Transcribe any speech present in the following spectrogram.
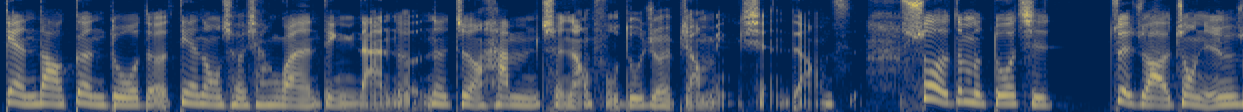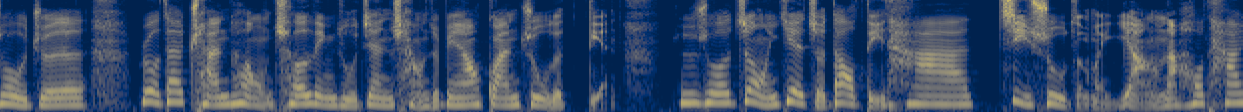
get 到更多的电动车相关的订单的，那这种他们成长幅度就会比较明显。这样子说了这么多，其实。最主要的重点就是说，我觉得如果在传统车龄组件厂这边要关注的点，就是说这种业者到底他技术怎么样，然后他。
